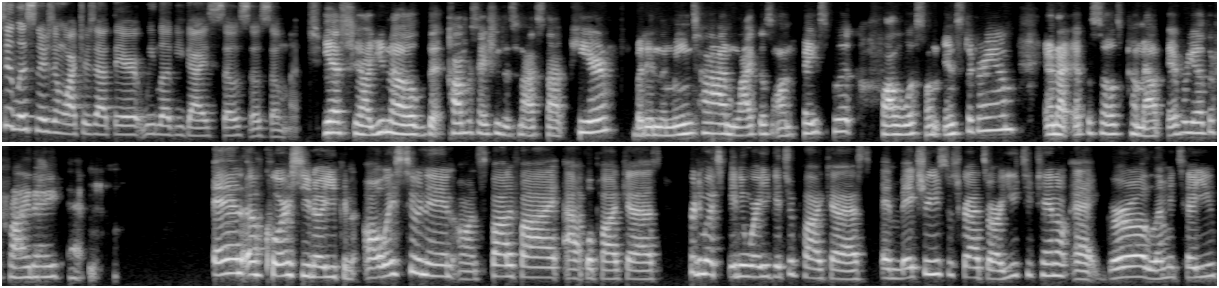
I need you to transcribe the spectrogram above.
To listeners and watchers out there, we love you guys so, so, so much. Yes, y'all, you know that conversation does not stop here. But in the meantime, like us on Facebook, follow us on Instagram, and our episodes come out every other Friday at noon. And of course, you know, you can always tune in on Spotify, Apple Podcasts, pretty much anywhere you get your podcast. And make sure you subscribe to our YouTube channel at Girl, Let Me Tell You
